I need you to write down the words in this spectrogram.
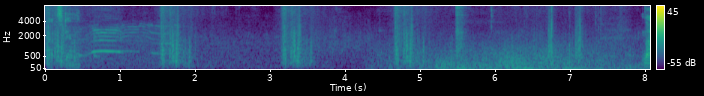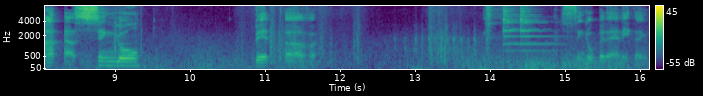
God damn it. Not a single bit of... a single bit of anything.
